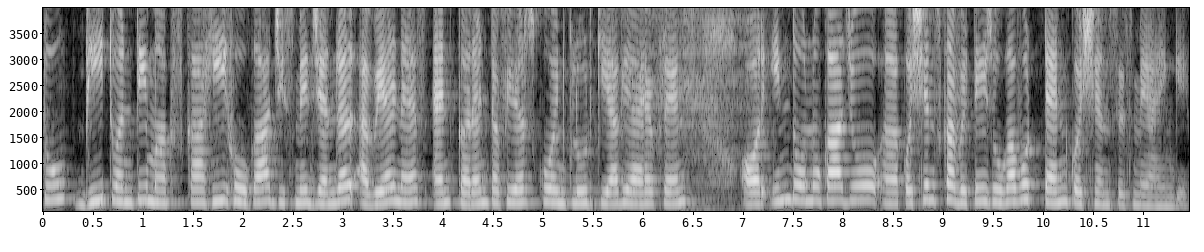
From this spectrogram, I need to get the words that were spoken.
टू भी ट्वेंटी मार्क्स का ही होगा जिसमें general awareness and current affairs को इंक्लूड किया गया है फ्रेंड्स और इन दोनों का जो क्वेश्चंस का वेटेज होगा वो टेन क्वेश्चंस इसमें आएँगे.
